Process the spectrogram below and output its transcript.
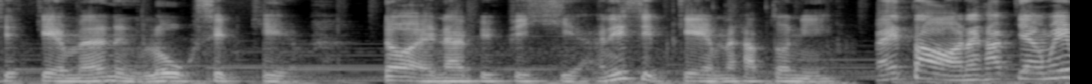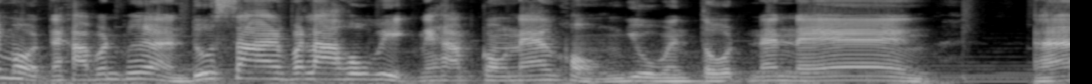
ซ i ดเกมละ1ลูก 10 เกมโดยนาบิฟิเคียอันนี้ 10 เกมนะครับตัวนี้ ไปต่อนะครับ ยังไม่หมดนะครับเพื่อนๆดูซานวลาโฮวิกนะครับกองหน้าของยูเวนตุสนั่นเอง อ่า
